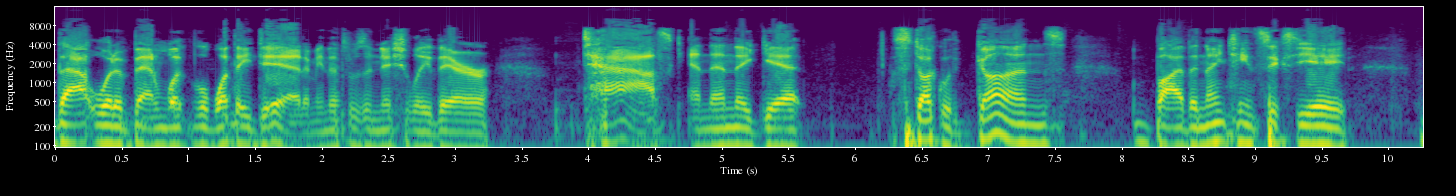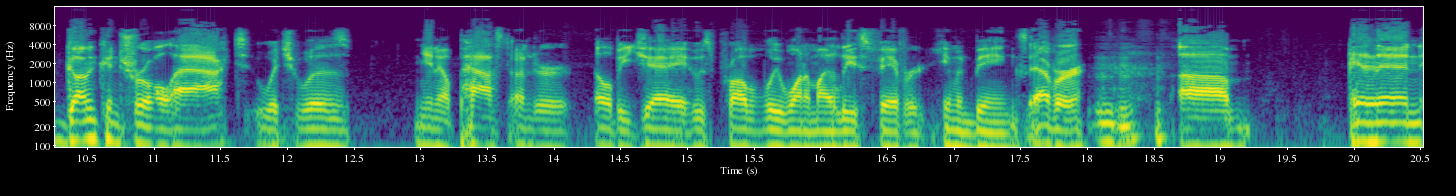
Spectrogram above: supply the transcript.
that would have been what what they did. I mean, this was initially their task, and then they get stuck with guns by the 1968 Gun Control Act, which was you know passed under LBJ, who's probably one of my least favorite human beings ever. Um, and then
